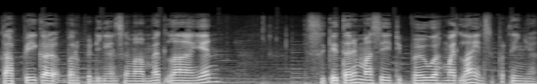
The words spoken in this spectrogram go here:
Tapi kalau perbandingan sama Mad Lion sekitarnya masih di bawah Mad Lion sepertinya.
